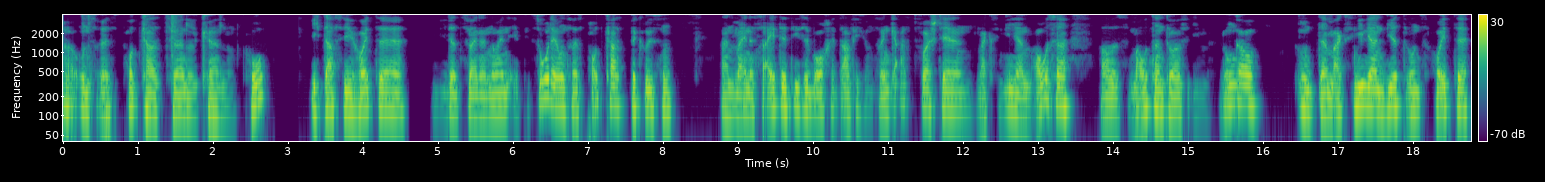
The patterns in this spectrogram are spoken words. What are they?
Hörer unseres Podcasts Hörnl, Körnl und Co. Ich darf Sie heute wieder zu einer neuen Episode unseres Podcasts begrüßen. An meiner Seite diese Woche darf ich unseren Gast vorstellen, Maximilian Mauser aus Mauterndorf im Lungau. Und der Maximilian wird uns heute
